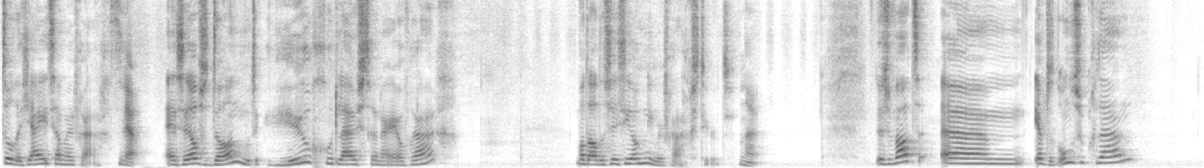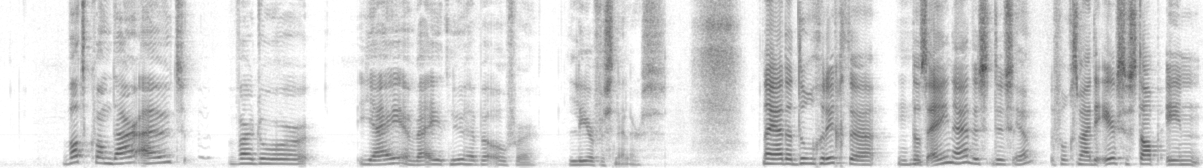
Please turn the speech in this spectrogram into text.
totdat jij iets aan mij vraagt. ja, En zelfs dan moet ik heel goed luisteren naar jouw vraag. Want anders is hij ook niet meer vraaggestuurd. nee. Dus wat, ehm, je hebt het onderzoek gedaan. Wat kwam daaruit waardoor jij en wij het nu hebben over leerversnellers? Nou ja, dat doelgerichte, Mhm. dat is één. Hè? Dus, dus Ja? volgens mij de eerste stap in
